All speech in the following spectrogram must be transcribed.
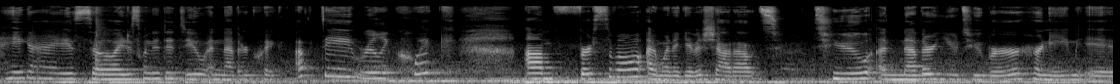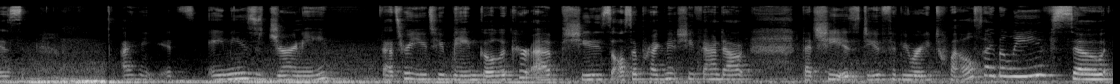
Hey guys, so I just wanted to do another quick update really quick. Um, first of all, I want to give a shout out to another YouTuber. Her name is, I think it's Amy's Journey. That's her YouTube name. Go look her up. She's also pregnant. She found out that she is due February 12th, I believe. So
